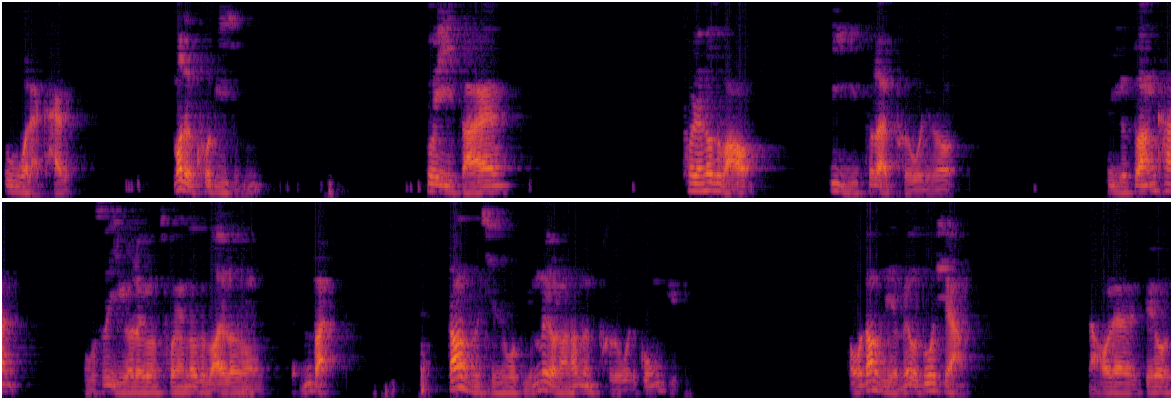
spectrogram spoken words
是我来开的，没得可比性。所以在《车联都市报》第一次来拍我的时候，是一个专刊，不是一个那种《车联都市报》的那种正版。当时其实我并没有让他们拍我的工具，我当时也没有多想。然后呢，就有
